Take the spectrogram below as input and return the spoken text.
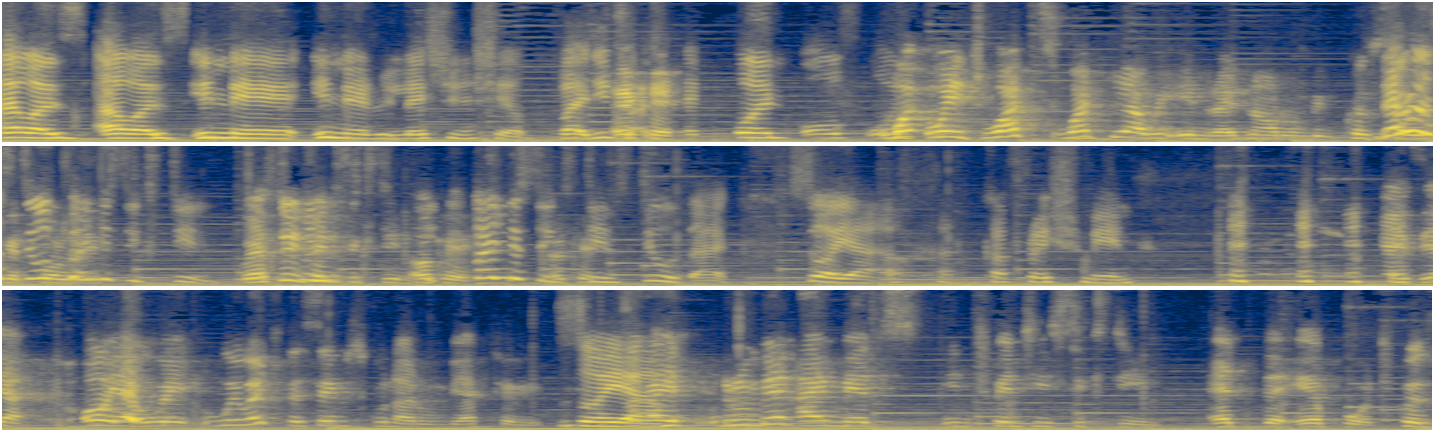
I was I was in a in a relationship, but it Okay. was on off. On. What? Wait. What? What year are we in right now, Rumbi? Because That was still follow it. 2016. We're still in 2016. Okay. 2016, still that. So yeah, a freshman. Guys, yeah. Oh yeah. Wait. We went to the same school, Rumbi. Actually. So yeah, So I, Rumbi and I met in 2016 at the airport because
